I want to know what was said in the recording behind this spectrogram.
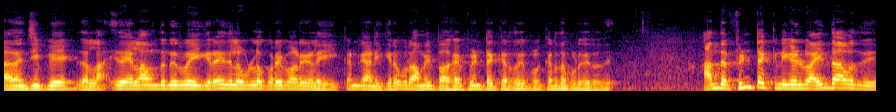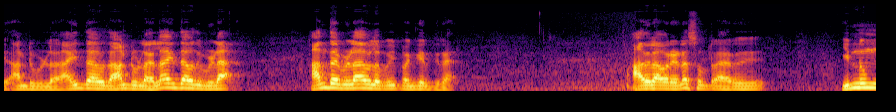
அதான் ஜிபே இதெல்லாம் இதையெல்லாம் வந்து நிர்வகிக்கிற இதில் உள்ள குறைபாடுகளை கண்காணிக்கிற ஒரு அமைப்பாக ஃபின்டெக் கருத கருதப்படுகிறது. அந்த ஃபின்டெக் நிகழ்வு ஐந்தாவது ஆண்டு விழா ஐந்தாவது ஆண்டு விழா இல்லை ஐந்தாவது விழா அந்த விழாவில் போய் பங்கேற்கிறார். அதில் அவர் என்ன சொல்கிறாரு இன்னும்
